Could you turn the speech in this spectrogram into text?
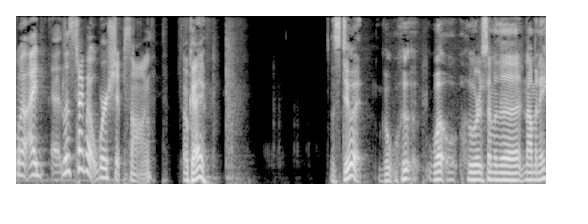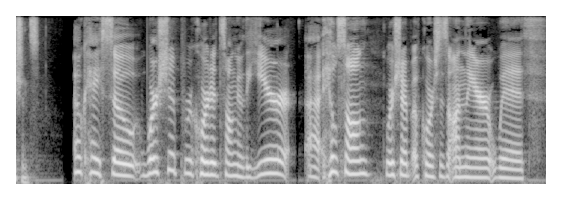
Well, I let's talk about worship song. Okay. Let's do it. Who who- what who are some of the nominations? Okay, so worship recorded song of the year, uh, Hillsong worship, of course, is on there with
